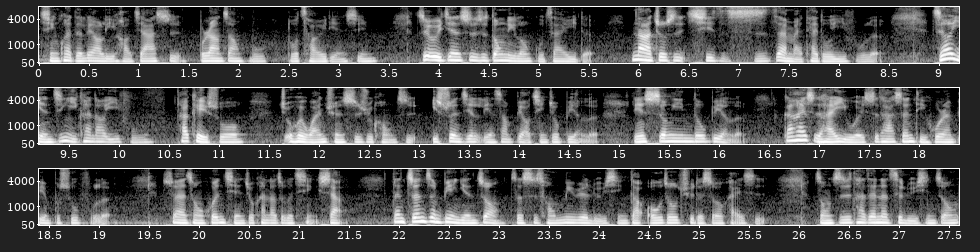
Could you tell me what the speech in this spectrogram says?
勤快的料理好家事，不让丈夫多操一点心。只有一件事是东尼龙骨在意的，那就是妻子实在买太多衣服了。只要眼睛一看到衣服，他可以说就会完全失去控制，一瞬间脸上表情就变了，连声音都变了。刚开始还以为是他身体忽然变不舒服了。虽然从婚前就看到这个倾向，但真正变严重，则是从蜜月旅行到欧洲去的时候开始。总之，他在那次旅行中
